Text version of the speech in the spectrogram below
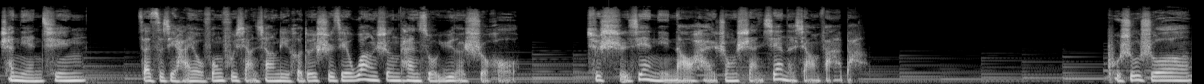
趁年轻，在自己还有丰富想象力和对世界旺盛探索欲的时候，去实现你脑海中闪现的想法吧。朴树说：“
